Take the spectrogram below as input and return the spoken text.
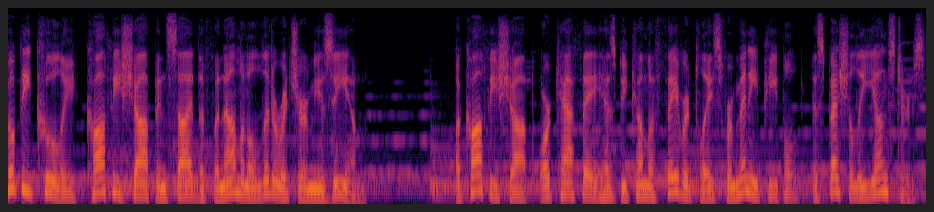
Kupi Kuli Coffee Shop inside the Phenomenal Literature Museum. A coffee shop or cafe has become a favorite place for many people, especially youngsters.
